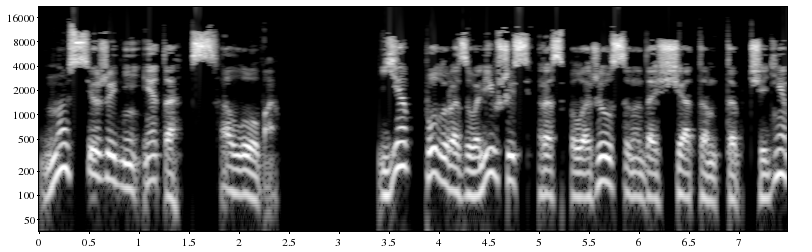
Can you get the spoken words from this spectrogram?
но все же не это солома. Я, полуразвалившись, расположился на дощатом топчине,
